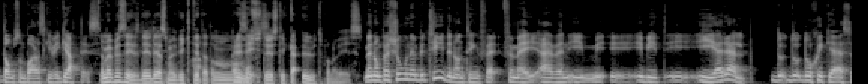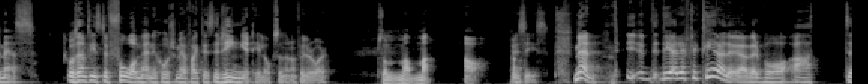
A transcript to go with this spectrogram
de som bara skriver grattis. Ja men precis, det är det som är viktigt, att man precis. måste ju sticka ut på något vis. Men om personen betyder någonting för, för mig även i, i, i mitt IRL, då, då, då skickar jag sms. Och sen finns det få människor som jag faktiskt ringer till också när de fyller år. Som mamma. Ja, precis. Men i- det- det jag reflekterade över var att eh,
